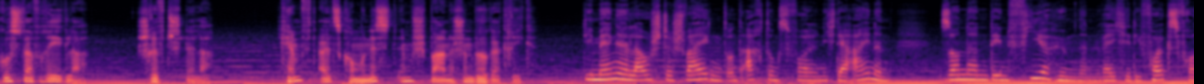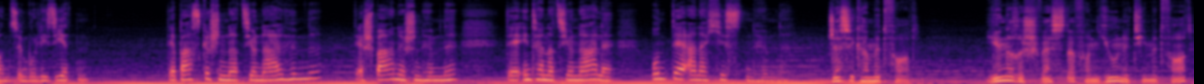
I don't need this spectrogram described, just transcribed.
Gustav Regler, Schriftsteller, kämpft als Kommunist im Spanischen Bürgerkrieg. Die Menge lauschte schweigend und achtungsvoll nicht der einen, sondern den vier Hymnen, welche die Volksfront symbolisierten. Der baskischen Nationalhymne, der spanischen Hymne, der Internationale und der Anarchistenhymne. Jessica Mitford, jüngere Schwester von Unity Mitford,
